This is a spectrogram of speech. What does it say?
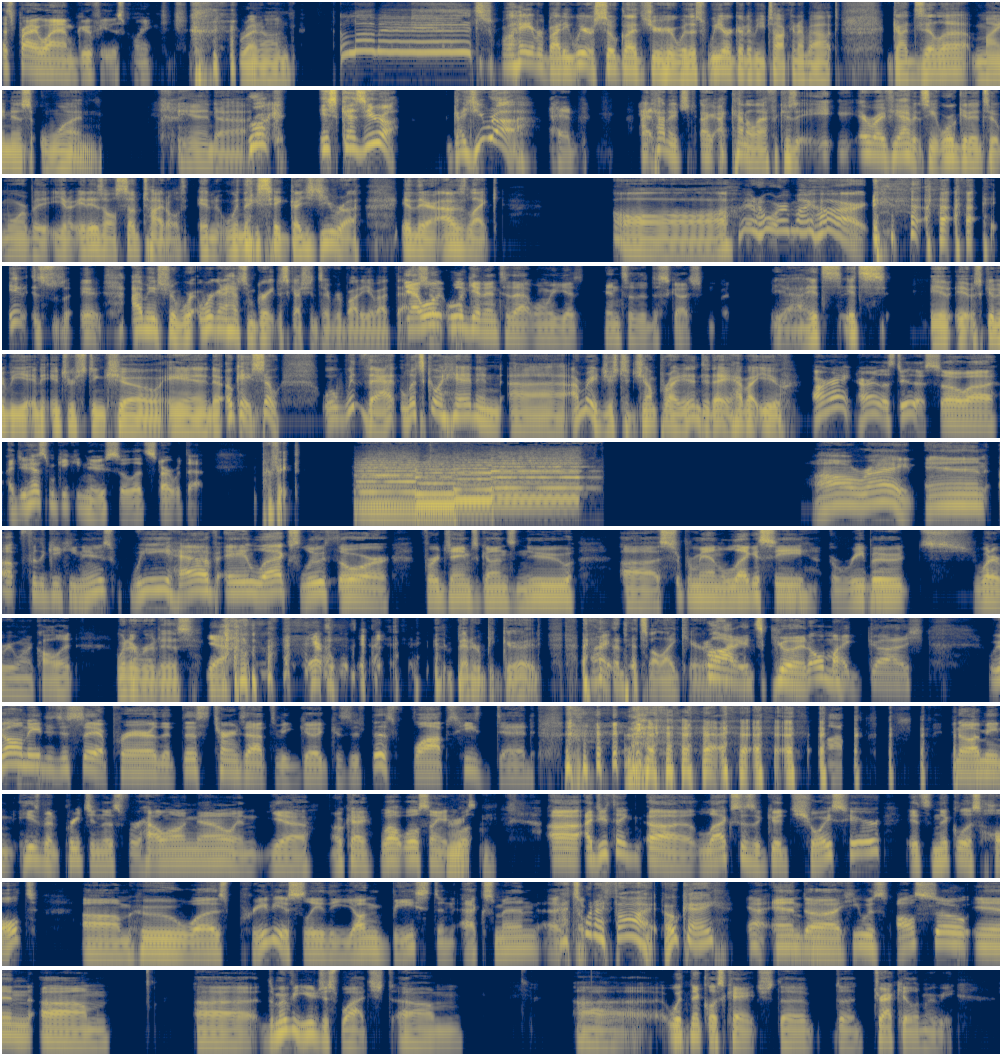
that's probably why I'm goofy this morning. right on. I love it. Well, hey, everybody. We are so glad that you're here with us. We are going to be talking about Godzilla minus one. And, uh, Rook, it's Kazira. Gojira. I I kind of, I, I kind of laugh because it, everybody, if you haven't seen it, we'll get into it more, but you know, it is all subtitled. And when they say Gojira in there, I was like, Oh, it wore my heart. it is. It, I mean, sure, we're we're gonna have some great discussions, everybody, about that. Yeah, So, we'll we'll get into that when we get into the discussion. But yeah, it's it's it, it was going to be an interesting show. And uh, okay, so well, with that, let's go ahead and uh, I'm ready just to jump right in today. How about you? all right, all right, let's do this. So uh, I do have some geeky news, so let's start with that. Perfect. All right. And up for the geeky news, we have a Lex Luthor for James Gunn's new uh Superman Legacy reboot, whatever you want to call it. Whatever it is, Yeah. it better be good. Right. That's all I care. God, about. it's good. Oh my gosh. We all need to just say a prayer that this turns out to be good because if this flops, he's dead. you know, I mean, he's been preaching this for how long now? And yeah, okay. Well, we'll see. Right. We'll. Uh, I do think uh, Lex is a good choice here. It's Nicholas Hoult, um, who was previously the young beast in X Men. That's what I thought. Okay. Yeah, and uh, he was also in um, uh, the movie you just watched um, uh, with Nicolas Cage, the the Dracula movie.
